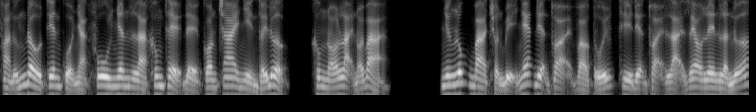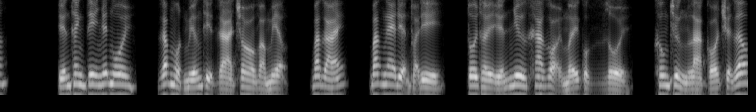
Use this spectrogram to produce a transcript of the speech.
Phản ứng đầu tiên của nhạc phu nhân là không thể để con trai nhìn thấy được, không nó lại nói bà. Nhưng lúc bà chuẩn bị nhét điện thoại vào túi thì điện thoại lại reo lên lần nữa. Yến thanh ti nhếch môi, gắp một miếng thịt gà cho vào miệng. Bác gái, bác nghe điện thoại đi tôi thấy yến như kha gọi mấy cuộc rồi, không chừng là có chuyện gấp,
